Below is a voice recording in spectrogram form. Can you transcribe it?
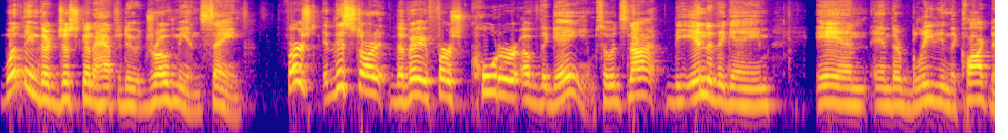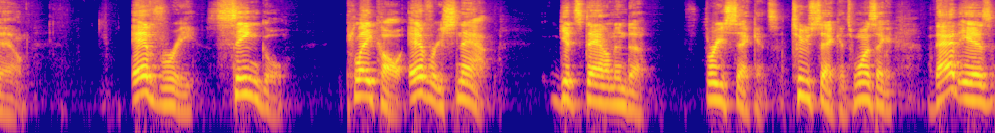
One thing they're just going to have to do, it drove me insane. First, this started the very first quarter of the game. So it's not the end of the game and and they're bleeding the clock down. Every single play call, every snap gets down into three seconds, two seconds, one second. That is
